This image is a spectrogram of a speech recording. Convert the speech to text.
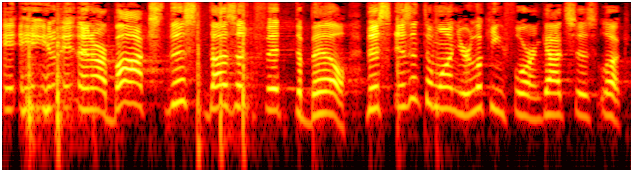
in our box, this doesn't fit the bill. This isn't the one you're looking for. And God says, look,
